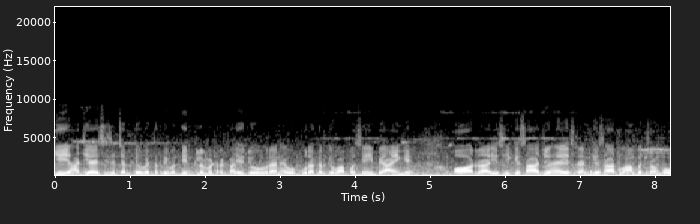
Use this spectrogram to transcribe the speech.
ये यहाँ जीआईसी से चलते हुए तकरीबन तीन किलोमीटर का ये जो रन है, वो पूरा करके वापस यहीं पर आएँगे। और इसी के साथ जो है, इस रन के साथ वहाँ बच्चों को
